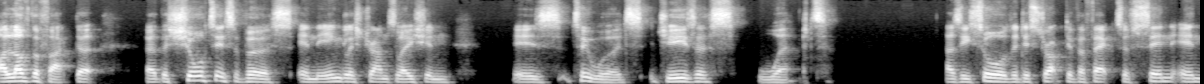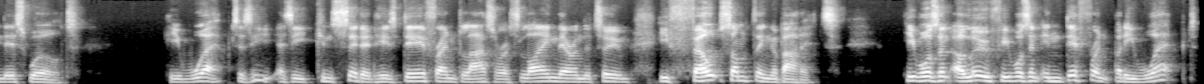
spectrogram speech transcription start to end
I love the fact that uh, the shortest verse in the English translation is two words Jesus wept as he saw the destructive effects of sin in this world. He wept as he as he considered his dear friend Lazarus lying there in the tomb. He felt something about it. He wasn't aloof, he wasn't indifferent, but he wept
